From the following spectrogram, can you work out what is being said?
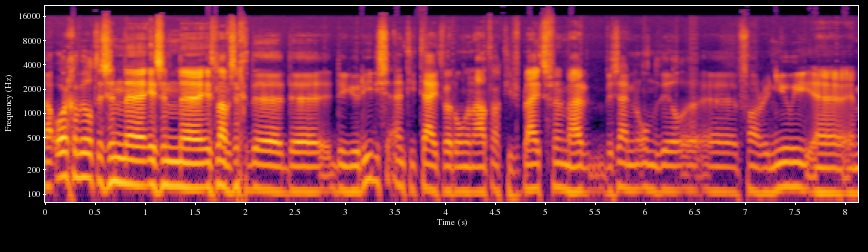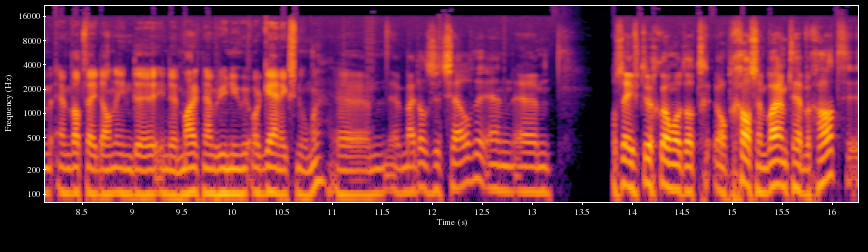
nou, Orgawult is een, is een is, laten we zeggen, de, de, de juridische entiteit waaronder een aantal activiteiten zijn. Maar we zijn een onderdeel van Renewy en, en wat wij dan in de, in de marktnaam Renewy Organics noemen. Ehm, maar dat is hetzelfde. En ehm, als we even terugkomen op, dat, op gas en warmte hebben gehad. eh,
